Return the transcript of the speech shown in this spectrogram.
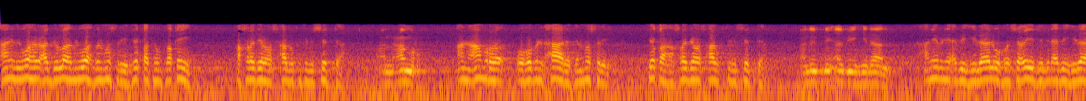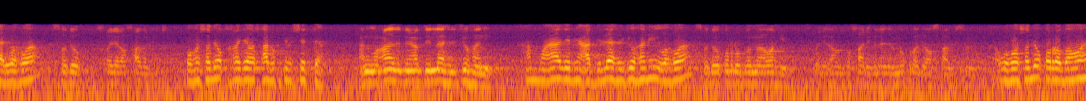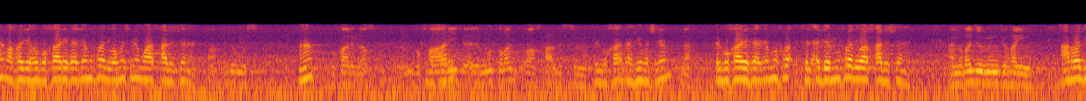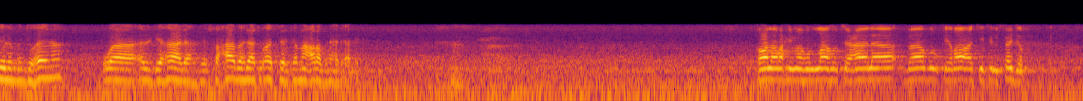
عن ابن وهب عبد الله بن وهب المصري ثقة فقيه أخرج له أصحاب الكتب الستة. عن عمرو. عن عمرو وهو بن الحارث المصري ثقة أخرجه أصحاب كتب الستة. عن ابن أبي هلال. عن ابن أبي هلال وهو سعيد بن أبي هلال وهو صدوق أخرجه أصحاب الكتب. وهو صدوق أخرجه أصحاب الكتب الستة. عن معاذ بن عبد الله الجهني. عن معاذ بن عبد الله الجهني وهو صدوق ربما وهم أخرجه البخاري في الأدب المفرد وأصحاب السنة. وهو صدوق ربما وهم أخرجه البخاري في الأدب المفرد ومسلم وأصحاب السنن بدون مسلم. ها؟ البخاري في البخاري في الأدب المفرد وأصحاب السنة. في البخاري ما في مسلم؟ لا. في البخاري في الأدب المفرد في الأدب المفرد وأصحاب السنن عن رجل من جهينة. عن رجل من جهينة والجهالة في الصحابة لا تؤثر كما عرفنا ذلك. قال رحمه الله تعالى باب القراءة في الفجر.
